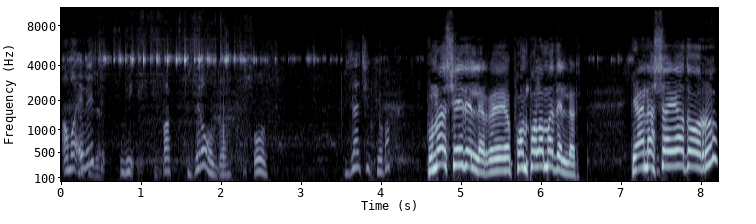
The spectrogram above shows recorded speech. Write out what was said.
Ama evet bir- bak güzel oldu. Oğuz. Güzel çekiyor bak. Buna şey derler. e, pompalama derler. Yani aşağıya doğru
